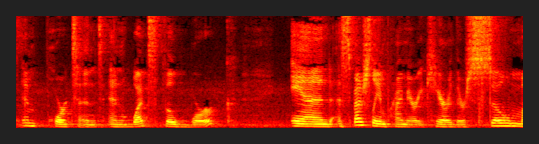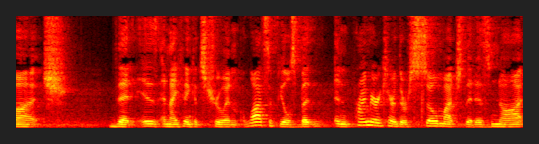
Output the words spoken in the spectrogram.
important and what's the work? And especially in primary care, there's so much that is, and I think it's true in lots of fields, but in primary care, there's so much that is not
